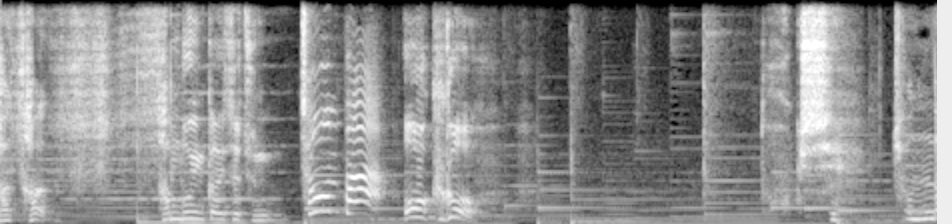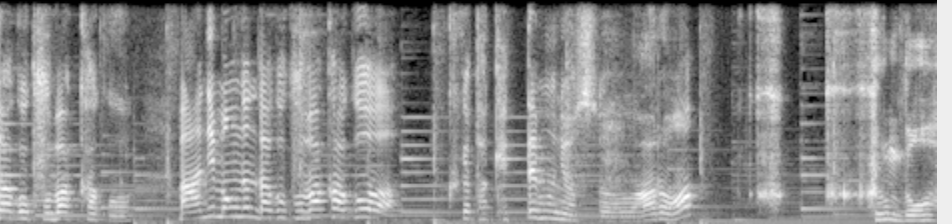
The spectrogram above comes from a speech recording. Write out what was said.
사, 사, 사, 산부인과에서 준, 초음파 어, 그거! 너 혹시, 존다고 구박하고 많이 먹는다고 구박하고 그게 다 걔 때문이었어 알아? 그럼 너,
